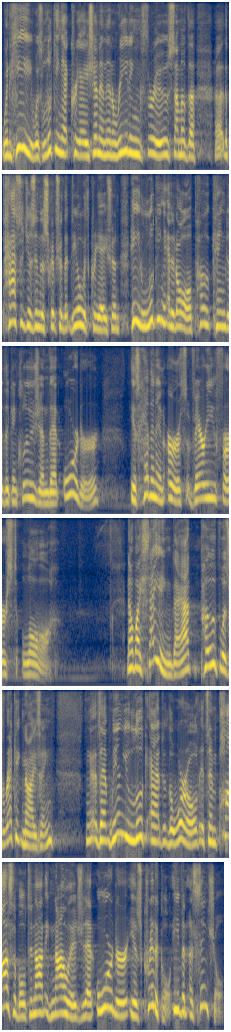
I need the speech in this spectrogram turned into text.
when he was looking at creation and then reading through some of the, uh, the passages in the scripture that deal with creation, he, looking at it all, Pope came to the conclusion that order is heaven and earth's very first law. Now, by saying that, Pope was recognizing that when you look at the world, it's impossible to not acknowledge that order is critical, even essential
